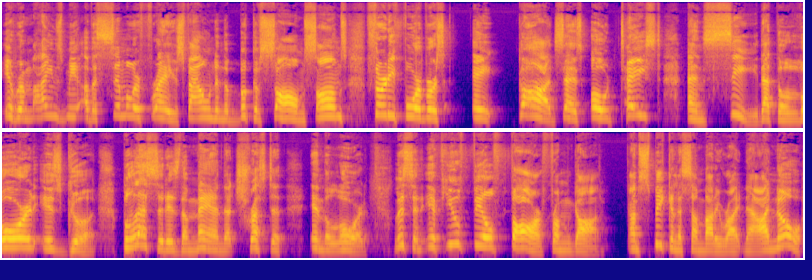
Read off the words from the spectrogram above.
It reminds me of a similar phrase found in the book of Psalms, Psalms 34, verse 8. God says, Oh, taste and see that the Lord is good. Blessed is the man that trusteth in the Lord. Listen, if you feel far from God, I'm speaking to somebody right now. I know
